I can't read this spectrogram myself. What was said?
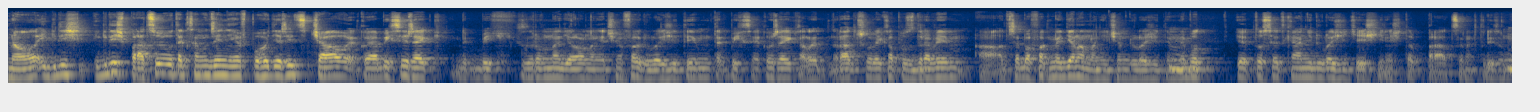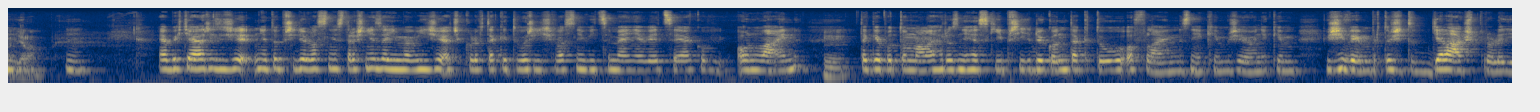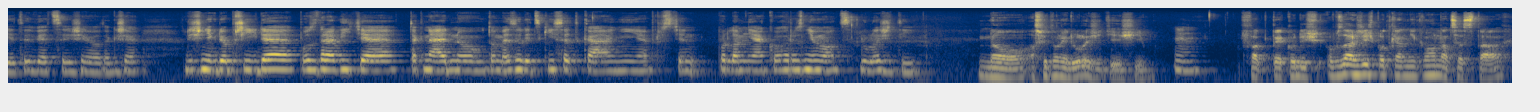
No, i když, i když pracuju, tak samozřejmě je v pohodě říct čau, jako já bych si řekl, kdybych zrovna dělal na něčem fakt důležitým, tak bych si jako řekl, ale rád člověka pozdravím a třeba fakt nedělám na něčem důležitým, mm. nebo je to setkání důležitější než ta práce, na který zrovna mm. dělám. Mm. Já bych chtěla říct, že mně to přijde vlastně strašně zajímavý, že ačkoliv taky tvoříš vlastně víceméně věci jako online, hmm. tak je potom ale hrozně hezký přijít do kontaktu offline s někým, že jo, někým živým, protože to děláš pro lidi ty věci, že jo, takže když někdo přijde, pozdraví tě, tak najednou to mezilidský setkání je prostě podle mě jako hrozně moc důležitý. No, asi to nejdůležitější. Hmm. Fakt, jako když, obzvlášť když potkám někoho na cestách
